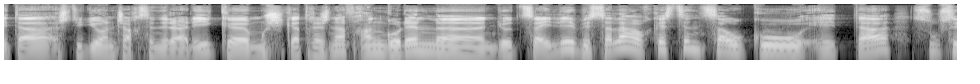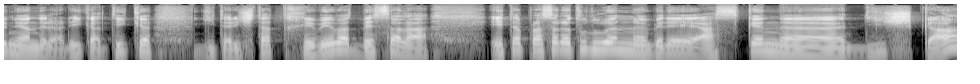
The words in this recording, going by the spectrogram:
eta studioan txartzen delarik uh, musika tresna frangoren uh, jotzaile bezala orkesten zauku eta zuzenean delarik, atik gitarista trebe bat bezala. Eta plazaratu duen bere azken uh, diska,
